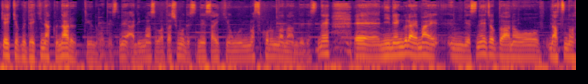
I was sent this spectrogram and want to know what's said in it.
結局できなくなるっていうのがですねあります。私もですね最近思います。コロナなんでですね、えー、2年ぐらい前にですねちょっとあの夏の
